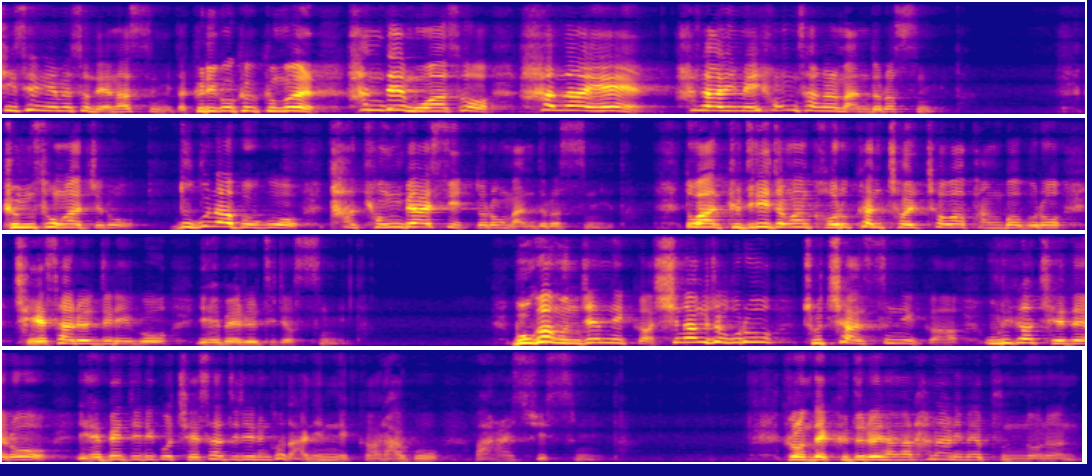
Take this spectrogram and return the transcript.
희생하면서 내놨습니다. 그리고 그 금을 한데 모아서 하나의 하나님의 형상을 만들었습니다. 금송아지로 누구나 보고 다 경배할 수 있도록 만들었습니다. 또한 그들이 정한 거룩한 절차와 방법으로 제사를 드리고 예배를 드렸습니다. 뭐가 문제입니까? 신앙적으로 좋지 않습니까? 우리가 제대로 예배 드리고 제사 드리는 것 아닙니까? 라고 말할 수 있습니다. 그런데 그들을 향한 하나님의 분노는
